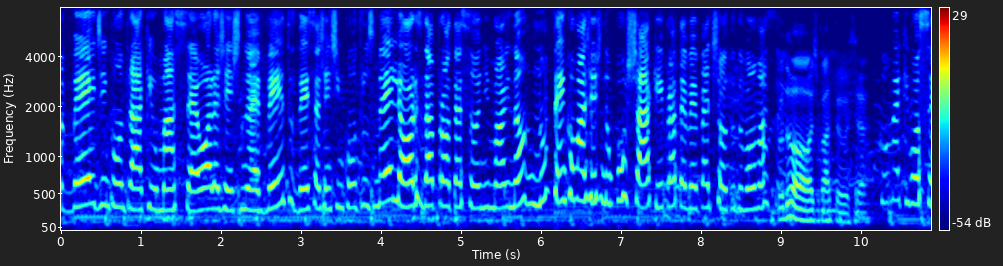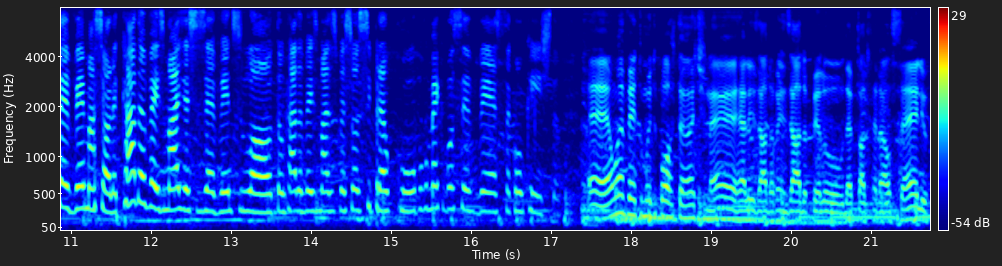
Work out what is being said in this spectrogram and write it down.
Acabei de encontrar aqui o Marcel. Olha, gente, no evento desse a gente encontra os melhores da proteção animal e não, não tem como a gente não puxar aqui para a TV Pet Show. Tudo bom, Marcel? Tudo ótimo, Artuxa. Como é que você vê, Marcel? Olha, cada vez mais esses eventos lotam, cada vez mais as pessoas se preocupam. Como é que você vê essa conquista? É, é um evento muito importante, né? Realizado, organizado pelo deputado federal Célio,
